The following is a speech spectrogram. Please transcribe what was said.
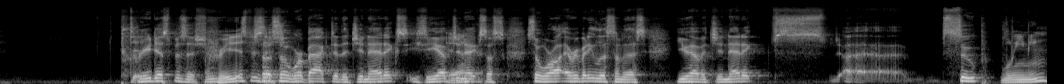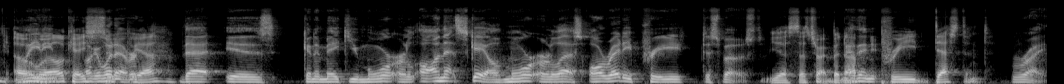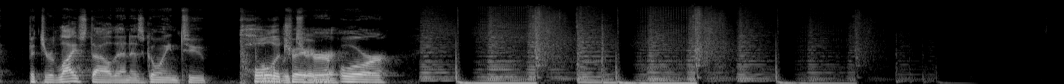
predisposition. Predisposition. So, so we're back to the genetics. You see, you have Yeah. genetics. So, so we're all, everybody listen to this. You have a genetic uh, soup. leaning. Oh, leaning, well, okay, soup, whatever. Yeah. That is going to make you more or on that scale, more or less already predisposed. Yes, that's right, but not then- predestined. Right. But your lifestyle then is going to pull, Pull the, the trigger, trigger. or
